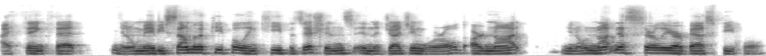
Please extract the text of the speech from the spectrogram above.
I think that you know maybe some of the people in key positions in the judging world are not you know not necessarily our best people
